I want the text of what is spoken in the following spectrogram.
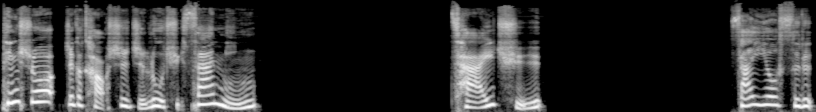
听说这个考试只录取三名。采取，サイオする。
